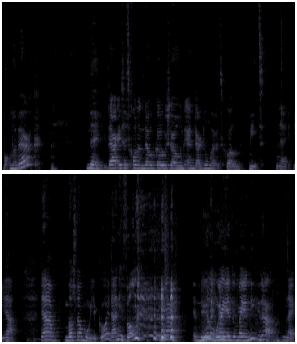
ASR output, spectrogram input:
Maar op mijn werk? Nee, daar is het gewoon een no-go zone en daar doen we het gewoon niet. Nee, ja. Ja, was wel moeilijk hoor, daar niet van. Ja, moeilijk, maar je hebt het maar je niet gedaan. Nee,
